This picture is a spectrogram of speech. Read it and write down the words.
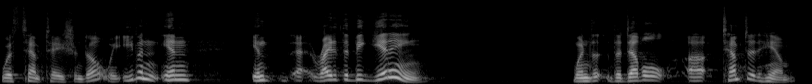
with temptation, don't we? Even in in right at the beginning when the, the devil uh, tempted him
